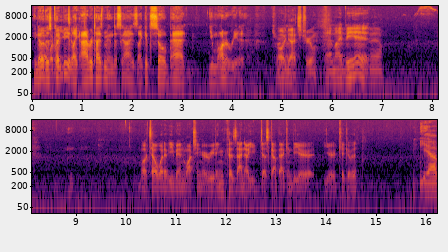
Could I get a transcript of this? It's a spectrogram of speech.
You know, Uh, this could be like advertisement in disguise. Like it's so bad, you want to read it. True. Oh yeah, it's true. That might be it. Yeah. Well, tell what have you been watching or reading? Because I know you just got back into your your kick of it. Yeah,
